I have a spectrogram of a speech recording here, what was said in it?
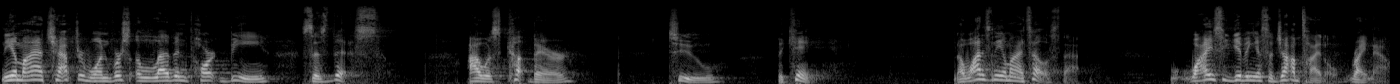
Nehemiah chapter 1, verse 11, part B says this I was cupbearer to the king. Now, why does Nehemiah tell us that? Why is he giving us a job title right now?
